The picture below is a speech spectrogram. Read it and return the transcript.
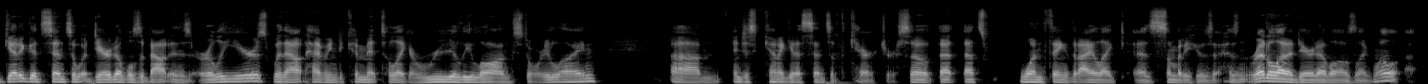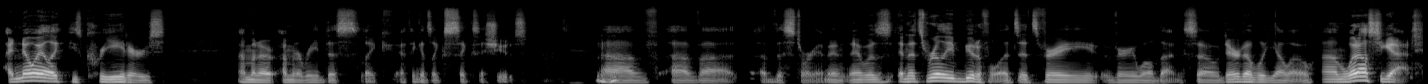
get a good sense of what Daredevil's about in his early years without having to commit to like a really long storyline um, and just kind of get a sense of the character. So that that's one thing that I liked as somebody who hasn't read a lot of Daredevil. I was like, well, I know I like these creators. I'm gonna I'm gonna read this like I think it's like six issues mm-hmm. of of uh, of this story, and it was and it's really beautiful. It's it's very very well done. So Daredevil Yellow. Um, what else you got?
